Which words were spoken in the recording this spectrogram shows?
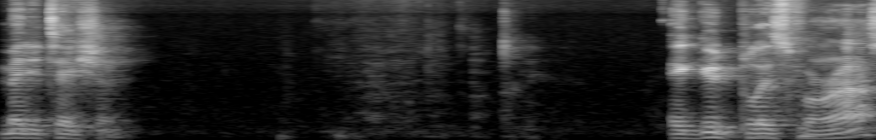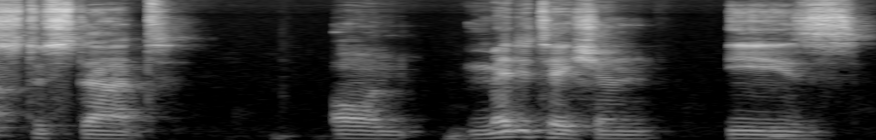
meditation. A good place for us to start on meditation is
